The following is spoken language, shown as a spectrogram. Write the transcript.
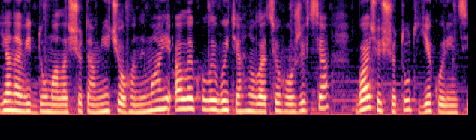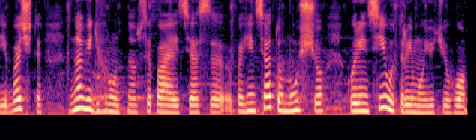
Я навіть думала, що там нічого немає, але коли витягнула цього живця, бачу, що тут є корінці. Бачите, навіть ґрунт не обсипається з пагінця, тому що корінці утримують його.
